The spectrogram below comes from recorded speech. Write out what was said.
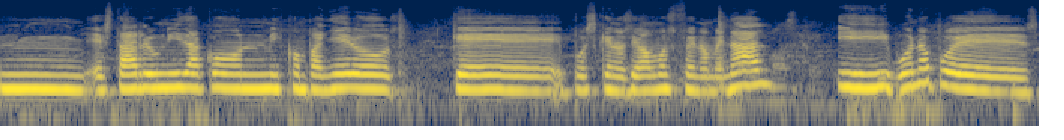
mm, estar reunida con mis compañeros que, pues, que nos llevamos fenomenal. Y bueno, pues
